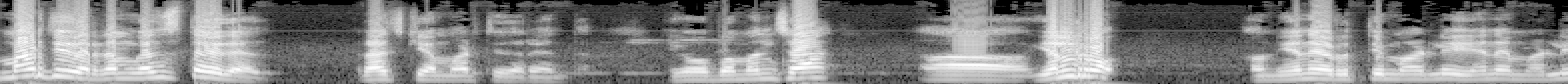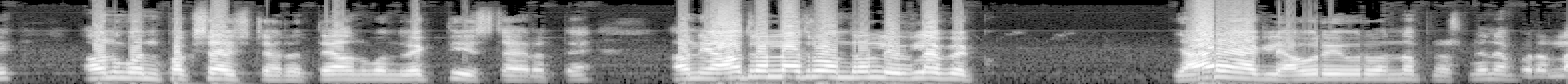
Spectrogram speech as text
ಮಾಡ್ತಿದ್ದಾರೆ, ನಮ್ಗೆ ಅನ್ಸ್ತಾ ಇದೆ ಅದು. ರಾಜಕೀಯ ಮಾಡ್ತಿದ್ದಾರೆ ಅಂತ. ಈಗ ಒಬ್ಬ ಮನುಷ್ಯ ಎಲ್ರು, ಅವ್ನ್ ಏನೇ ವೃತ್ತಿ ಮಾಡ್ಲಿ, ಏನೇ ಮಾಡ್ಲಿ, ಅವನಿಗೊಂದು ಪಕ್ಷ ಇಷ್ಟ ಇರುತ್ತೆ, ಅವನಿಗೊಂದು ವ್ಯಕ್ತಿ ಇಷ್ಟ ಇರುತ್ತೆ. ಅವ್ನು ಯಾವ್ದ್ರಲ್ಲಾದ್ರೂ ಒಂದ್ರಲ್ಲಿ ಇರ್ಲೇಬೇಕು. ಯಾರೇ ಆಗ್ಲಿ ಅವ್ರು ಇವರು ಅನ್ನೋ ಪ್ರಶ್ನೆನೇ ಬರಲ್ಲ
